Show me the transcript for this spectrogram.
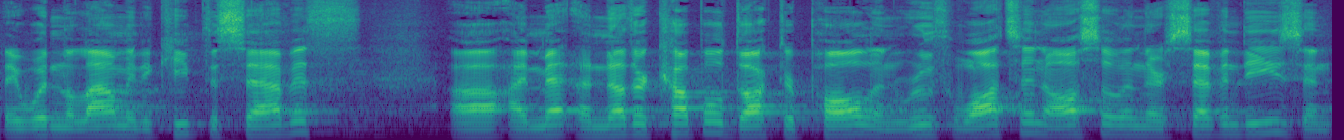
they wouldn't allow me to keep the Sabbath. Uh, I met another couple, Dr. Paul and Ruth Watson, also in their 70s, and,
